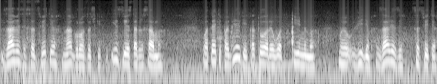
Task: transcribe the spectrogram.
завязи соцветия на гроздочке. И здесь так же самое вот эти побеги, которые вот именно мы видим завязи соцветия,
